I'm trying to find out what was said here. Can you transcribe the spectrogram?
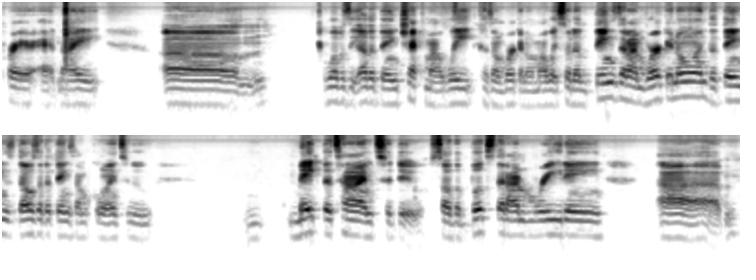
prayer at night. Um, what was the other thing? Check my weight because I'm working on my weight. So the things that I'm working on, the things, those are the things I'm going to make the time to do. So the books that I'm reading, um,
